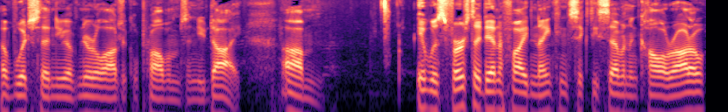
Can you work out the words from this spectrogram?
of which then you have neurological problems and you die. Um, it was first identified in 1967 in Colorado.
